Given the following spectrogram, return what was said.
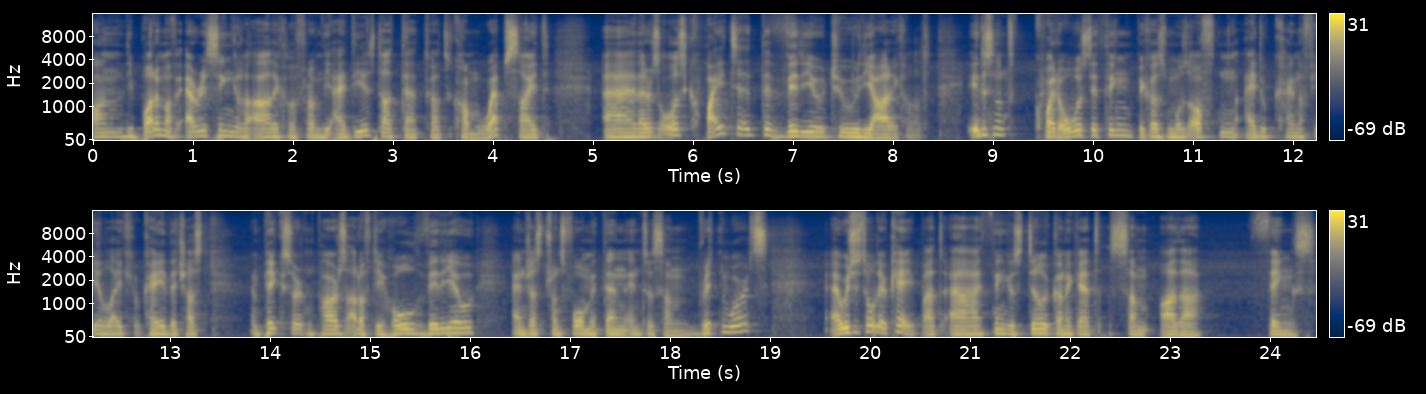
on the bottom of every single article from the ideas.ted.com website, uh, there's always quite a, the video to the articles. It is not quite always the thing because most often I do kind of feel like okay, they just pick certain parts out of the whole video and just transform it then into some written words uh, which is totally okay. But uh, I think you're still gonna get some other things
